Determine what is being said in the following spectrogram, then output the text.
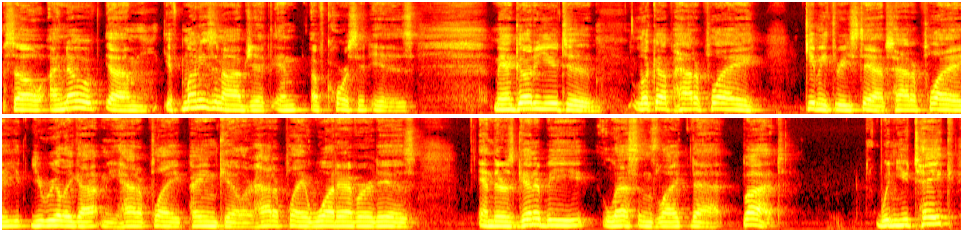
So I know um, if money's an object, and of course it is, man, go to YouTube, look up how to play give me three steps how to play you really got me how to play painkiller how to play whatever it is. And there's going to be lessons like that. But when you take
